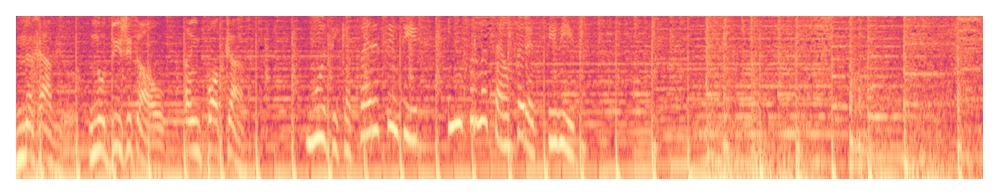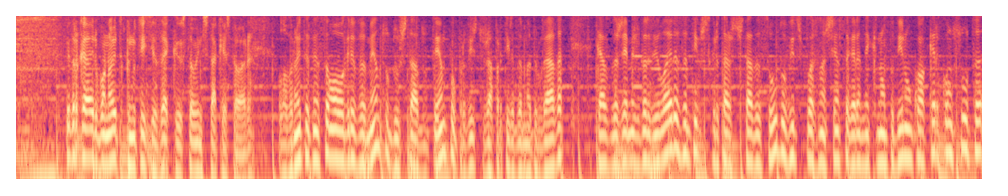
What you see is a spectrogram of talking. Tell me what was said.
Na rádio, no digital, em podcast. Música para sentir, informação para decidir. Pedro Queiro, boa noite. Que notícias é que estão em destaque a esta hora? Olá, boa noite. Atenção ao agravamento do estado do tempo, previsto já a partir da madrugada. Caso das gêmeas brasileiras, antigos secretários de Estado da Saúde, ouvidos pela Renascença, garantem que não pediram qualquer consulta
